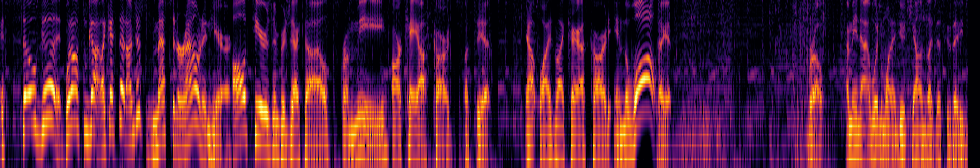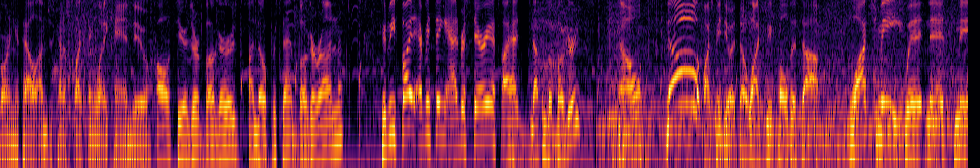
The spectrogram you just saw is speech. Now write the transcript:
It's so good. What else we got? Like I said, I'm just messing around in here. All tears and projectiles from me are chaos cards. Let's see it. Yep. Why is my chaos card in the wall? Check it. Bro, I mean, I wouldn't want to do a challenge like this because they'd be boring as hell. I'm just kind of flexing what it can do. All tears are boogers. Hundo percent booger run. Could we fight everything adversary if I had nothing but boogers? No. No! Watch me do it, though. Watch me pull this off. Watch me. Witness me.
